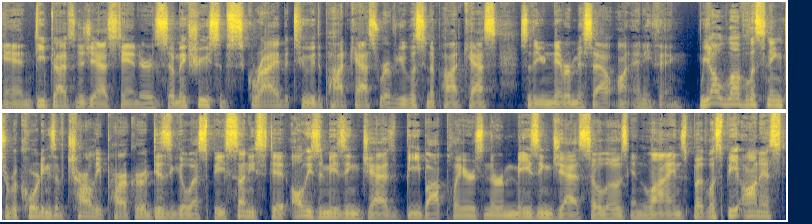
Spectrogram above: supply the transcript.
and deep dives into jazz standards. So make sure you subscribe to the podcast wherever you listen to podcasts so that you never miss out on anything. We all love listening to recordings of Charlie Parker, Dizzy Gillespie, Sonny Stitt, all these amazing jazz bebop players and their amazing jazz solos and lines. But let's be honest,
